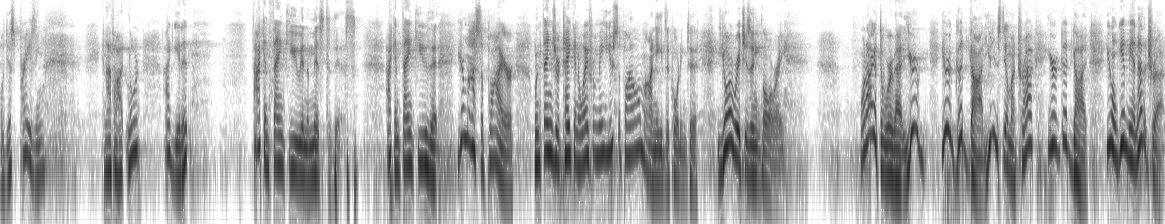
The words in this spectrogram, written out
Well, just praise him. And I thought, Lord, I get it. I can thank you in the midst of this. I can thank you that you're my supplier when things are taken away from me, you supply all my needs according to your riches and glory. What I got to worry about? You're, you're a good God. You didn't steal my truck. You're a good God. You're going to give me another truck.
